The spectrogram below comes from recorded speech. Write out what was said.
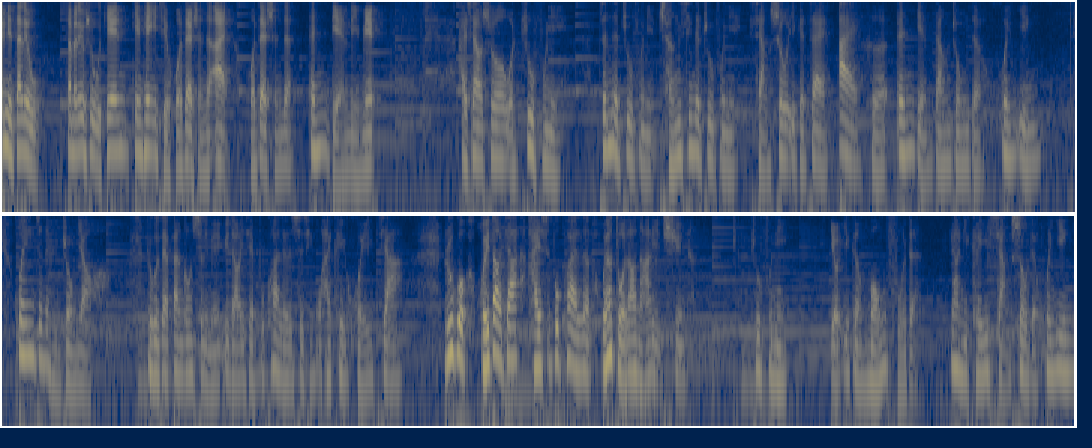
恩典三六五，三百六十五天，天天一起活在神的爱，活在神的恩典里面。还是要说，我祝福你，真的祝福你，诚心的祝福你，享受一个在爱和恩典当中的婚姻。婚姻真的很重要啊！如果在办公室里面遇到一些不快乐的事情，我还可以回家；如果回到家还是不快乐，我要躲到哪里去呢？祝福你有一个蒙福的，让你可以享受的婚姻，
